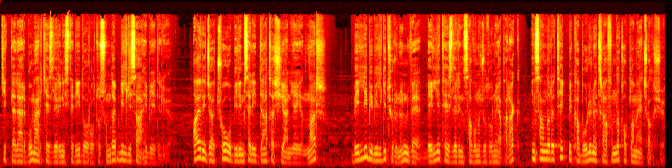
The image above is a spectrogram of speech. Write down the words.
Kitleler bu merkezlerin istediği doğrultusunda bilgi sahibi ediliyor. Ayrıca çoğu bilimsel iddia taşıyan yayınlar belli bir bilgi türünün ve belli tezlerin savunuculuğunu yaparak insanları tek bir kabulün etrafında toplamaya çalışıyor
